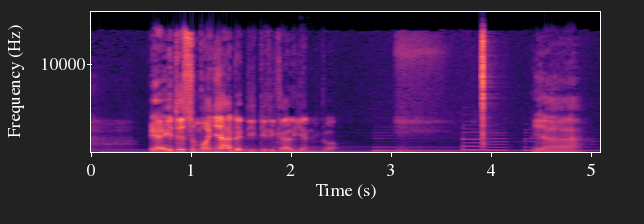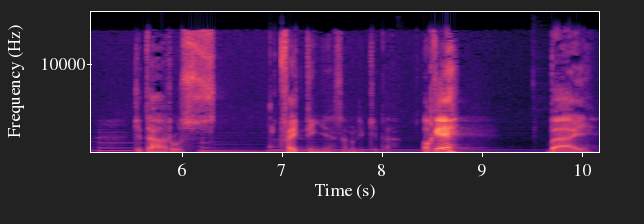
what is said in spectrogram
ya itu semuanya ada di diri kalian kok ya kita harus fighting ya sama diri kita. Oke? Okay? bye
